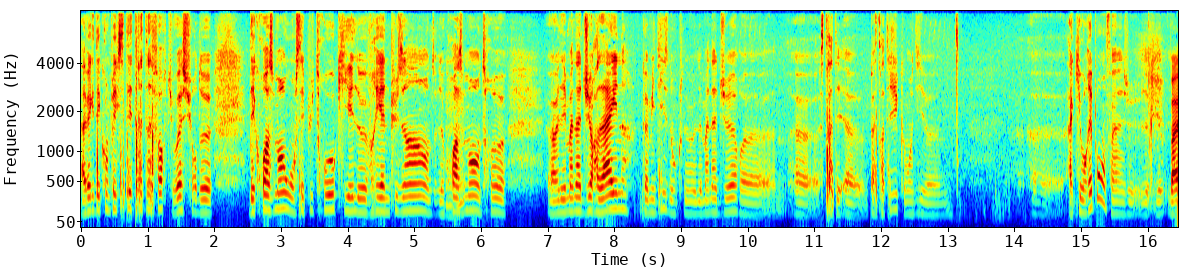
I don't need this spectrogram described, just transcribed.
avec des complexités très très fortes, tu vois, sur de, des croisements où on ne sait plus trop qui est le vrai N plus 1, le mhm. croisement entre euh, les managers line, comme ils disent, donc le, manager euh, pas stratégique, comme on dit, à qui on répond. Enfin, bah,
